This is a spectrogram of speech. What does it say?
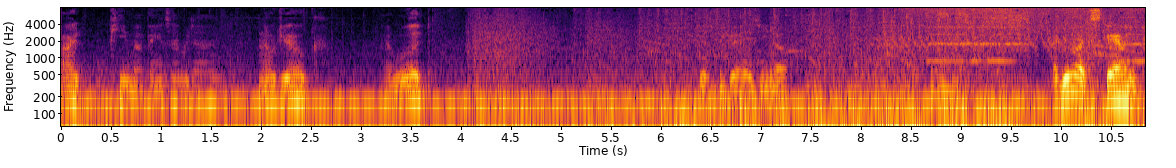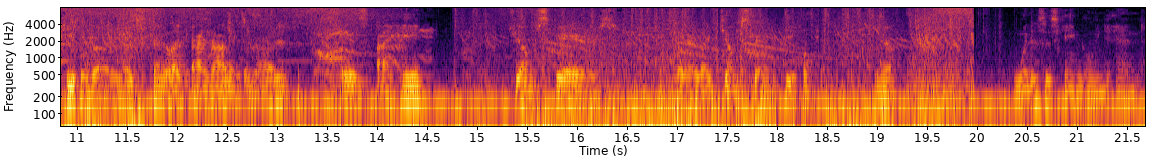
I'd pee my pants every time. No joke, I would. Just because you know, I do like scaring people though. That's kind of like ironic about it. Is I hate jump scares, but I like jump scaring people. You know. When is this game going to end?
